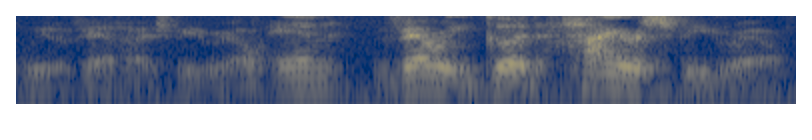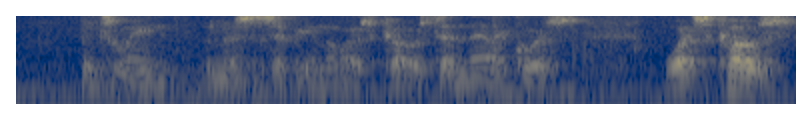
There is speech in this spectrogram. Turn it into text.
we'd have had high-speed rail and very good higher-speed rail between the Mississippi and the West Coast. And then, of course, West Coast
